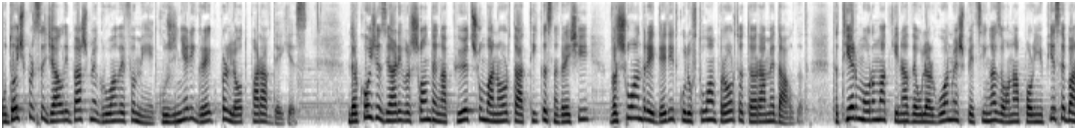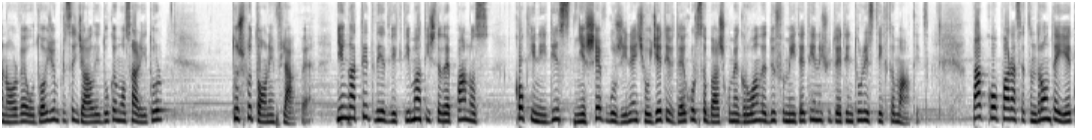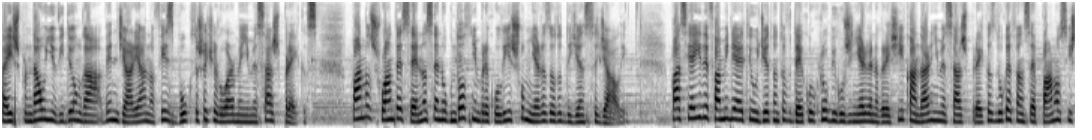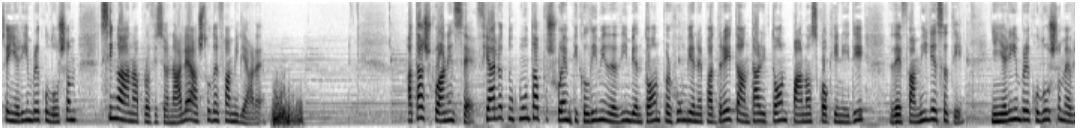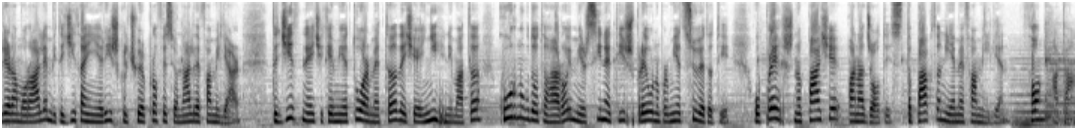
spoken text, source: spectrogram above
u dogj për së gjalli bashkë me gruan dhe fëmijët, kuzhinieri grek përlot para vdekjes. Ndërkohë që zjarri vërshonte nga pyjet, shumë banorë të Atikës në Greqi Vërshuan drejt detit ku luftuan për orë të tëra me dallgët. Të tjerë morën makinat dhe u larguan me shpejtësi nga zona, por një pjesë e banorëve u dogjën për së gjalli duke mos arritur t'u shpëtonin flakëve. Një nga tetëdhjetë viktimat ishte dhe Panos Kokinidis, një shef guzhine që u gjet i vdekur së bashku me gruan dhe dy fëmijët e tij në qytetin turistik të Matit. Pak kohë para se të ndërronte jetë, ai shpërndau një video nga vendngjarja në Facebook të shoqëruar me një mesazh prekës. Panos shkruante se nëse nuk ndodh një mrekulli, shumë njerëz do të digjen së gjalli. Pasi ai dhe familja e tij u gjetën të vdekur, klubi i guzhinierëve në Greqi ka ndarë një mesazh prekës duke thënë se Panos ishte njeri i mrekullueshëm si nga ana profesionale ashtu dhe familjare. Ata shkruanin se fjalët nuk mund ta përshkruajmë pikëllimin dhe dhimbjen tonë për humbjen e padrejtë të anëtarit tonë Panos Kokinidi dhe familjes së tij. Një njeri i mrekullueshëm me vlera morale, mbi të gjitha një njeri i shkëlqyer profesional dhe familjar. Të gjithë ne që kemi jetuar me të dhe që e njihnim atë, Kurrë nuk do të harrojmë mirësinë e tij shprehur nëpërmjet syve të tij. U prehsh në paqe Panajotis, të paktën je me familjen, thonë ata.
